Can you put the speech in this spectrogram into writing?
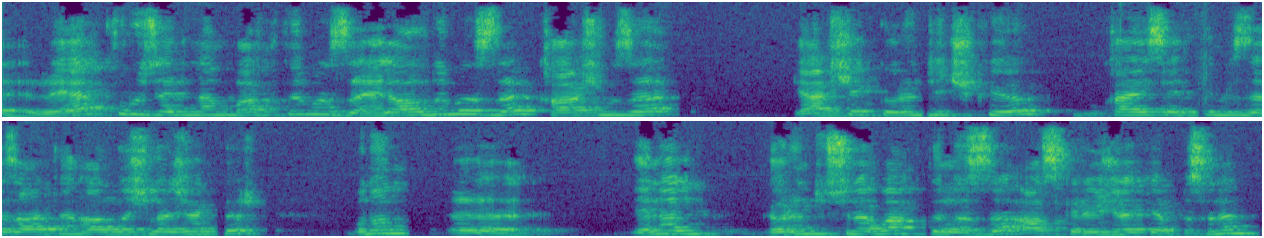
reel kur üzerinden baktığımızda, ele aldığımızda karşımıza gerçek görüntü çıkıyor. Mukayese ettiğimizde zaten anlaşılacaktır. Bunun e, genel görüntüsüne baktığımızda asgari ücret yapısının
